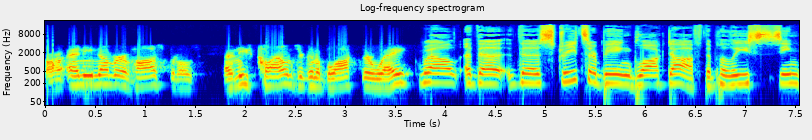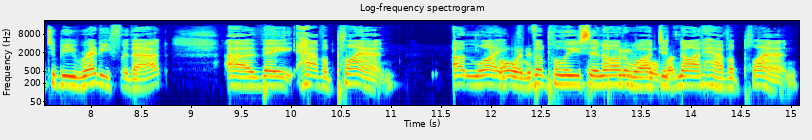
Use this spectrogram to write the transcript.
or any number of hospitals, and these clowns are going to block their way. Well, the the streets are being blocked off. The police seem to be ready for that. Uh, they have a plan. Unlike Oh, the police in Ottawa did not have a plan.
